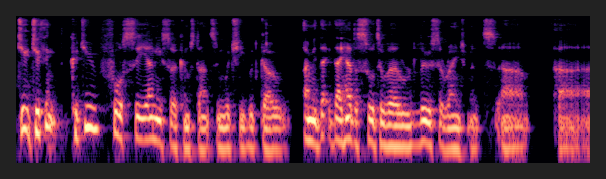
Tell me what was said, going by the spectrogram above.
do you, do you think could you foresee any circumstance in which he would go? I mean, they, they had a sort of a loose arrangement uh, uh,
